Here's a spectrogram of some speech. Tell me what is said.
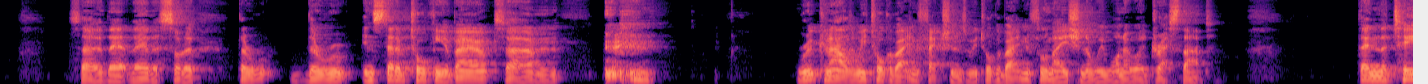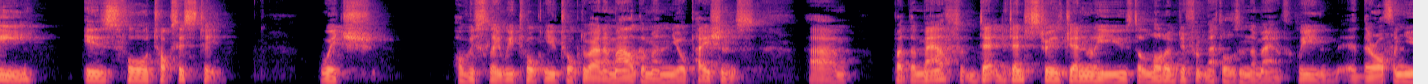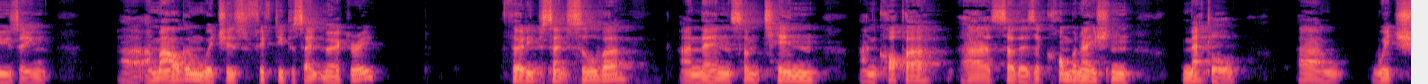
So they're, they're the sort of the the instead of talking about um, root canals, we talk about infections, we talk about inflammation, and we want to address that. Then the T is for toxicity, which obviously we talked. You talked about amalgam and your patients, um, but the mouth de- dentistry has generally used a lot of different metals in the mouth. We they're often using uh, amalgam, which is fifty percent mercury, thirty percent silver, and then some tin and copper. Uh, so there's a combination metal uh, which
